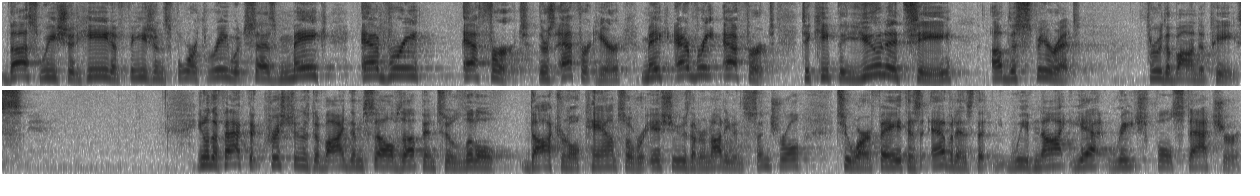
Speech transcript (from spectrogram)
Thus, we should heed Ephesians 4 3, which says, Make every effort, there's effort here, make every effort to keep the unity of the Spirit through the bond of peace. You know, the fact that Christians divide themselves up into little doctrinal camps over issues that are not even central to our faith is evidence that we've not yet reached full stature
